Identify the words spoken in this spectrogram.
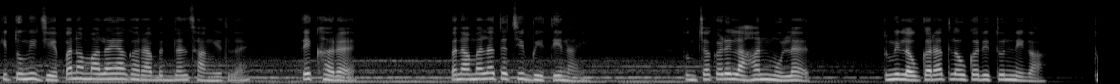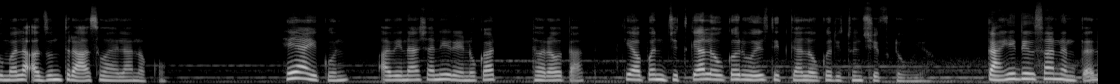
की तुम्ही जे पण आम्हाला या घराबद्दल सांगितलं आहे ते खरं आहे पण आम्हाला त्याची भीती नाही. तुमच्याकडे लहान मुलं आहेत तुम्ही लवकरात लवकर इथून निघा तुम्हाला अजून त्रास व्हायला नको. हे ऐकून अविनाश आणि रेणुका ठरवतात की आपण जितक्या लवकर होईल तितक्या लवकर इथून शिफ्ट होऊया. काही दिवसानंतर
